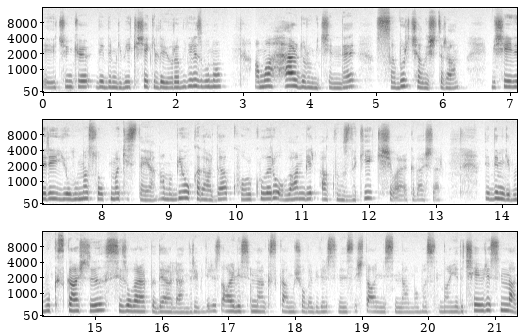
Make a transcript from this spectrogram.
E, çünkü dediğim gibi iki şekilde yorabiliriz bunu. Ama her durum içinde sabır çalıştıran, bir şeyleri yoluna sokmak isteyen ama bir o kadar da korkuları olan bir aklınızdaki kişi var arkadaşlar. Dediğim gibi bu kıskançlığı siz olarak da değerlendirebiliriz. Ailesinden kıskanmış olabilirsiniz. İşte annesinden, babasından ya da çevresinden.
